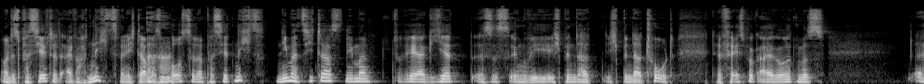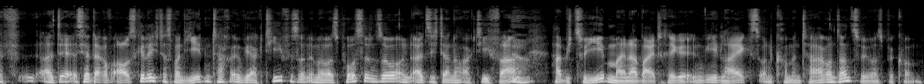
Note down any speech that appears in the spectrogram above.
und es passiert halt einfach nichts. Wenn ich da was Aha. poste, dann passiert nichts. Niemand sieht das, niemand reagiert. Es ist irgendwie, ich bin da, ich bin da tot. Der Facebook-Algorithmus, also der ist ja darauf ausgelegt, dass man jeden Tag irgendwie aktiv ist und immer was postet und so. Und als ich da noch aktiv war, Ja. habe ich zu jedem meiner Beiträge irgendwie Likes und Kommentare und sonst wie was bekommen.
